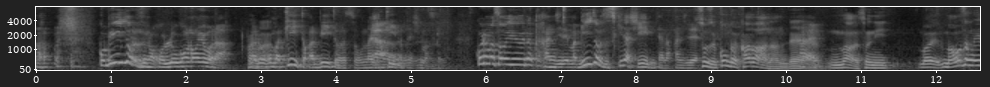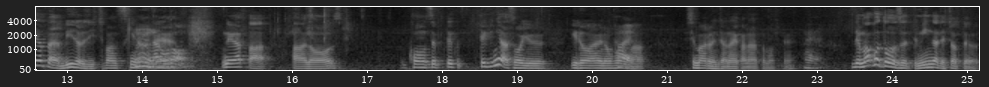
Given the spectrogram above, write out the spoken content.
こうビートルズのこうロゴのような、まあ、はいロゴ、まあ、T とかビートルズと同じ T だったりしますけど。これもそういうなんか感じで、まあ、ビートルズ好きだしみたいな感じで。そうですね今回カバーなんで、はい。まあそれに、まあ、真央さんがやっぱビートルズ一番好きなんで,、うんなるほでやっぱあのコンセプト的にはそういう色合いの方はい。が締まるんじゃないかなと思って。えで「マコトーズ」ってみんなでちょっと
